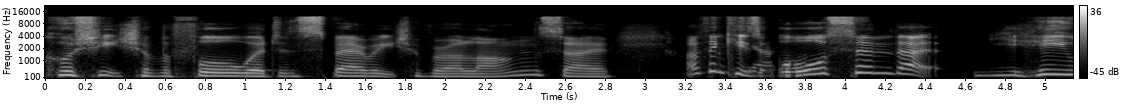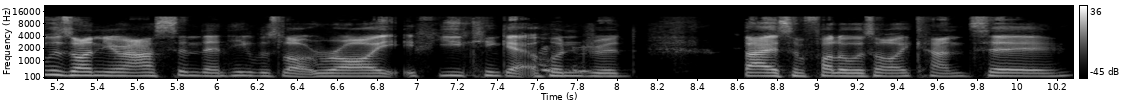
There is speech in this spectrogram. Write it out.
push each other forward and spur each other along. So I think it's yeah. awesome that he was on your ass and then he was like, right, if you can get a hundred thousand followers, I can too.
